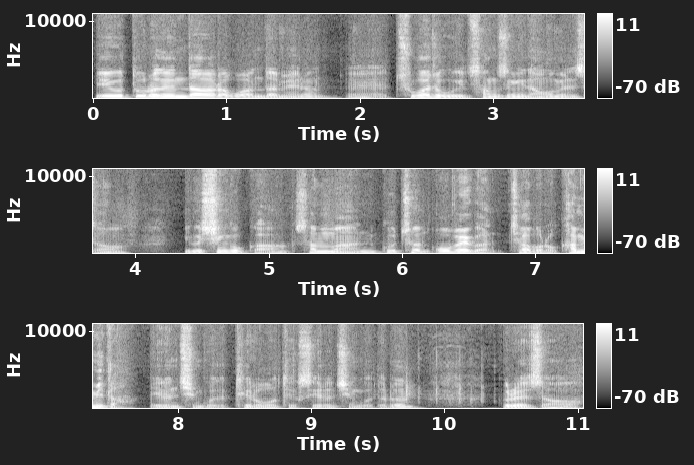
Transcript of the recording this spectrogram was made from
이거 뚫어낸다라고 한다면은 예, 추가적으로 상승이 나오면서 이거 신고가 39,500원 잡으러 갑니다. 이런 친구들, 티로보틱스 이런 친구들은. 그래서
